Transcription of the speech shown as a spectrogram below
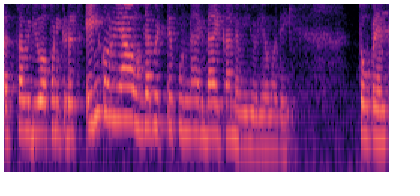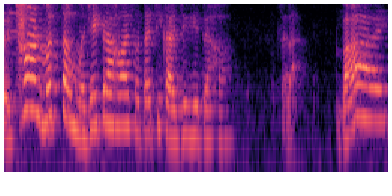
आजचा व्हिडिओ आपण इकडेच एंड करूया. उद्या भेटते पुन्हा एकदा एका नवीन व्हिडिओमध्ये. तोपर्यंत छान मस्त मजेत राहा. स्वतःची काळजी घेत राहा. चला. Bye.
